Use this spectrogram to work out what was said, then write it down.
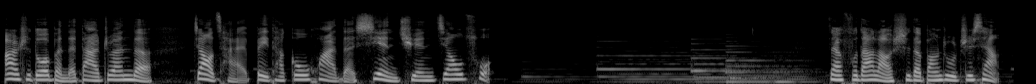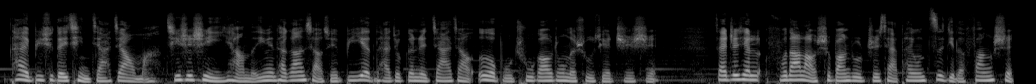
二十多本的大专的教材被他勾画的线圈交错。在辅导老师的帮助之下，他也必须得请家教嘛。其实是一样的，因为他刚小学毕业的，他就跟着家教恶补初高中的数学知识。在这些辅导老师帮助之下，他用自己的方式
